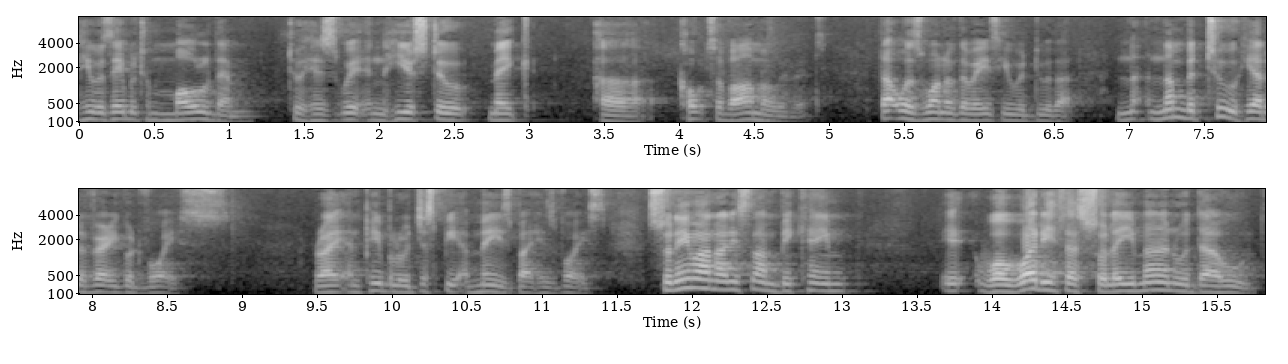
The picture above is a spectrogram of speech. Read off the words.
he was able to mold them to his way, and he used to make uh, coats of armor with it. That was one of the ways he would do that. N- number two, he had a very good voice, right? And people would just be amazed by his voice. Sulaiman al-Islam became, وَوَرِثَ سُلَيْمَانُ دَاوُدَ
